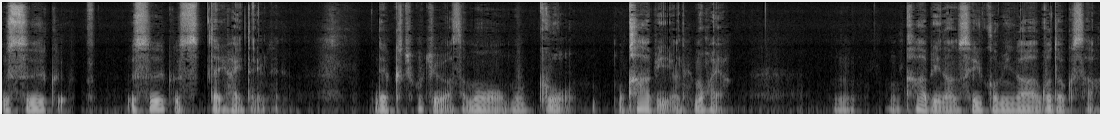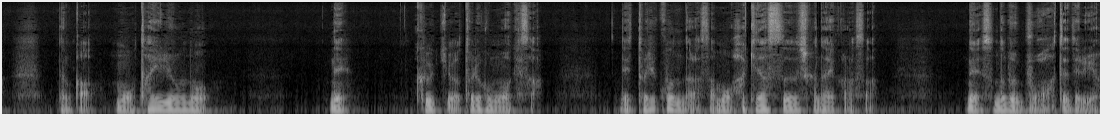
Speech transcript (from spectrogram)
薄く、薄く吸ったり吐いたりみたいな。で、口呼吸はさ、もう、もう、ゴー。もうカービィよね、もはや。うん。カービィのあの吸い込みがごとくさ、なんか、もう大量の、ね、空気を取り込むわけさ。で、取り込んだらさ、もう吐き出すしかないからさ、ね、その分、ブワーって出るやん。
